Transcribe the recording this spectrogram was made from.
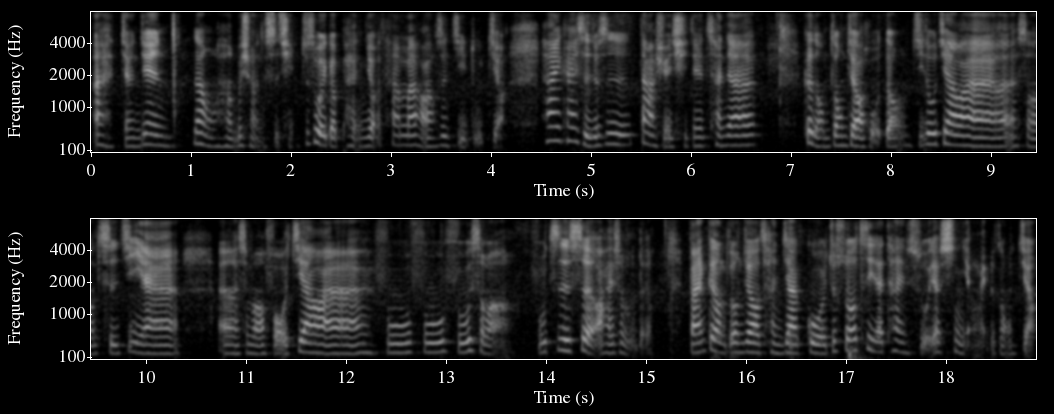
哎，讲件让我很不喜欢的事情，就是我一个朋友，他妈好像是基督教，他一开始就是大学期间参加各种宗教活动，基督教啊，什么慈济啊，呃，什么佛教啊，福福福什么。福智社还是什么的，反正各种宗教参加过，就说自己在探索要信仰哪个宗教。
